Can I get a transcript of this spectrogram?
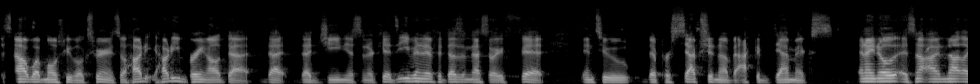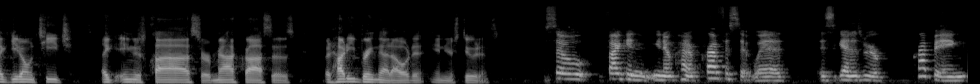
it's not what most people experience. So how do you, how do you bring out that that that genius in their kids even if it doesn't necessarily fit into the perception of academics and i know it's not not like you don't teach like english class or math classes but how do you bring that out in, in your students so if I can, you know, kind of preface it with is again as we were prepping,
